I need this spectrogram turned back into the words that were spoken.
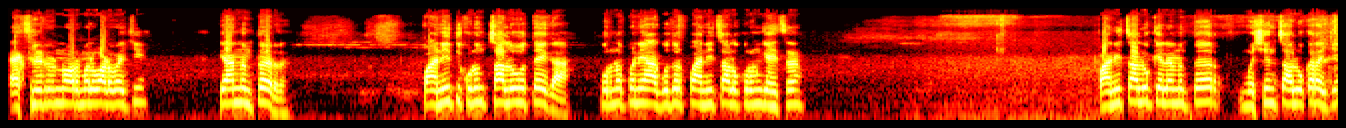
ॲक्सिलेटर नॉर्मल वाढवायची. त्यानंतर पाणी तिकडून चालू होतंय का? पूर्णपणे अगोदर पाणी चालू करून घ्यायचं. पाणी चालू केल्यानंतर मशीन चालू करायची.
